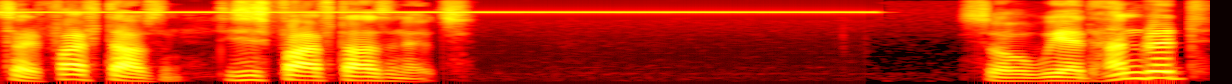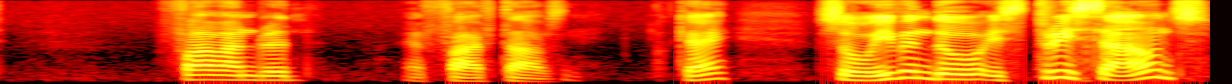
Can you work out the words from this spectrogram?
sorry, 5,000. This is 5,000 hertz. So we had 100, 500, and 5,000. Okay? So even though it's three sounds,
